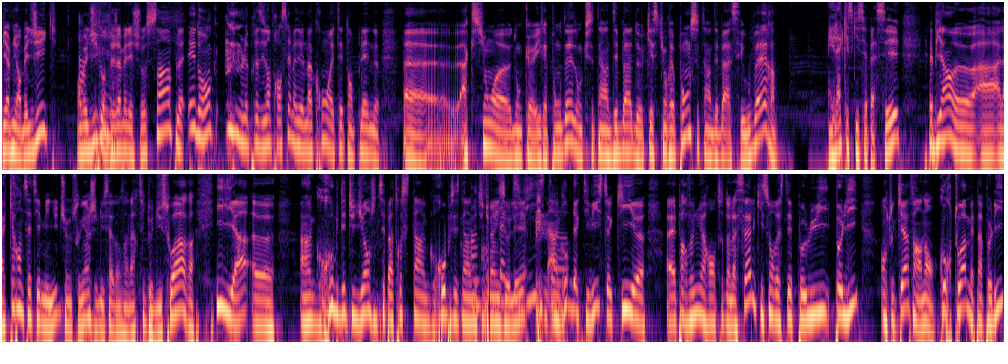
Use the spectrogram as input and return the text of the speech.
bienvenue en Belgique. En. Belgique, on ne fait jamais les choses simples. Et donc, le président français Emmanuel Macron était en pleine euh, action. euh, donc, euh, il répondait. Donc, c'était un débat de questions-réponses. C'était un débat assez ouvert. Et là, qu'est-ce qui s'est passé? Eh bien, euh, à, à la 47e minute, je me souviens, j'ai lu ça dans un article du soir, il y a euh, un groupe d'étudiants, je ne sais pas trop si c'était un groupe, c'était un, Un étudiant isolé, un euh. groupe d'activistes qui euh, est parvenu à rentrer dans la salle, qui sont restés polis, polis, en tout cas, enfin non, courtois mais pas polis,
